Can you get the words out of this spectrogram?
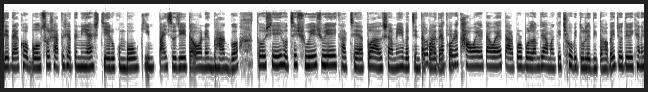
যে দেখো বলছো সাথে সাথে নিয়ে আসছি এরকম বউ কি পাইছো যে এটা অনেক ভাগ্য। তো সে হচ্ছে শুয়ে শুয়ে খাচ্ছে এত আলসামি এবার চিন্তা করে দেখে করে খাওয়ায় টাওয়ায় তারপর বললাম যে আমাকে ছবি তুলে দিতে হবে। যদিও এখানে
